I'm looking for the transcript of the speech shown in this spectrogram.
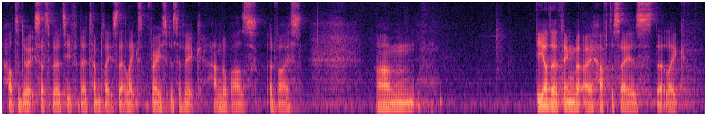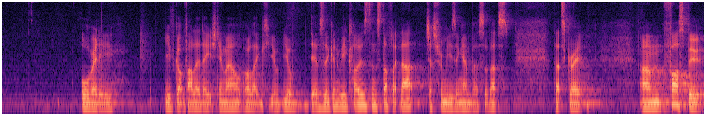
how to do accessibility for their templates. They're like very specific handlebars advice. Um, the other thing that I have to say is that like already you've got valid HTML or like your, your divs are going to be closed and stuff like that just from using Ember. So that's that's great. Um, FastBoot,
